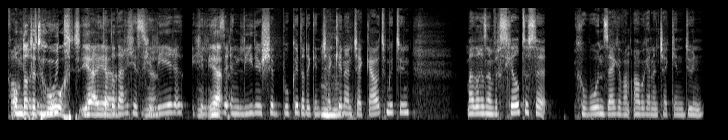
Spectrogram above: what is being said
van, Omdat dat het hoort. Ja, Ja, ik heb dat ergens geleren, gelezen in leadership boeken, dat ik een check-in Mhm. en check-out moet doen. Maar er is een verschil tussen gewoon zeggen van, oh, we gaan een check-in doen.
